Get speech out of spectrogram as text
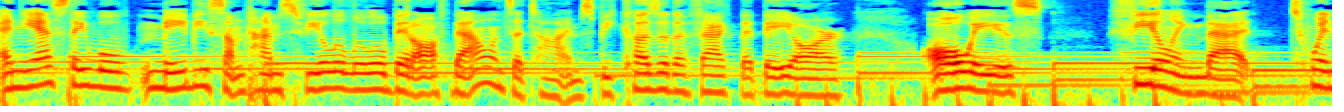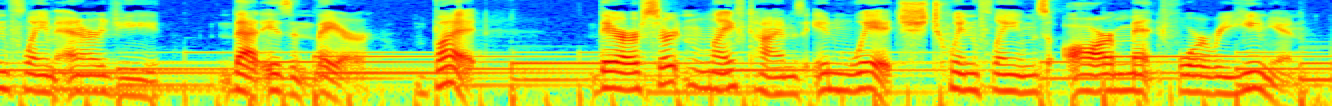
And yes, they will maybe sometimes feel a little bit off balance at times because of the fact that they are always feeling that twin flame energy that isn't there. But there are certain lifetimes in which twin flames are meant for reunion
